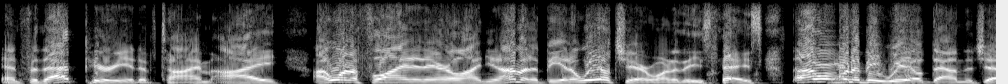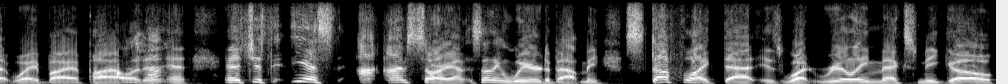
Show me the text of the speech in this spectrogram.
And for that period of time, I I want to fly in an airline. You know, I'm going to be in a wheelchair one of these days. I want to be wheeled down the jetway by a pilot. Uh-huh. And, and, and, it's just, yes, I, I'm sorry, something weird about me. Stuff like that is what really makes me go,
